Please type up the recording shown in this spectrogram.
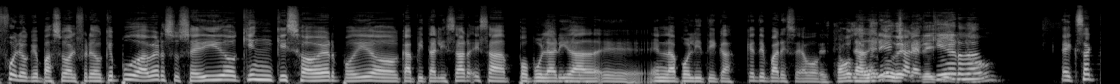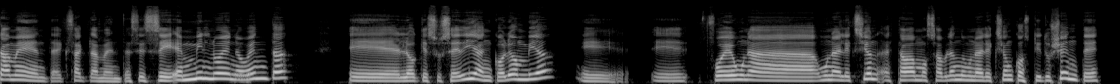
fue lo que pasó, Alfredo? ¿Qué pudo haber sucedido? ¿Quién quiso haber podido capitalizar esa popularidad eh, en la política? ¿Qué te parece a vos? ¿La derecha, la izquierda? Exactamente, exactamente. Sí, sí. En 1990, eh, lo que sucedía en Colombia fue una, elección, estábamos hablando de una elección constituyente,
